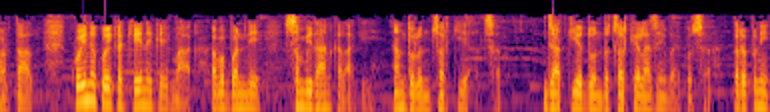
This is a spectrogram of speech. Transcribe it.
हडताल। कोही न कोहीका केही न केही माग। अब बन्ने संविधानका लागि आन्दोलन चर्किहाल्छ। जातीय द्वन्द्व चर्केला चाहिँ भएको छ। तर पनि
